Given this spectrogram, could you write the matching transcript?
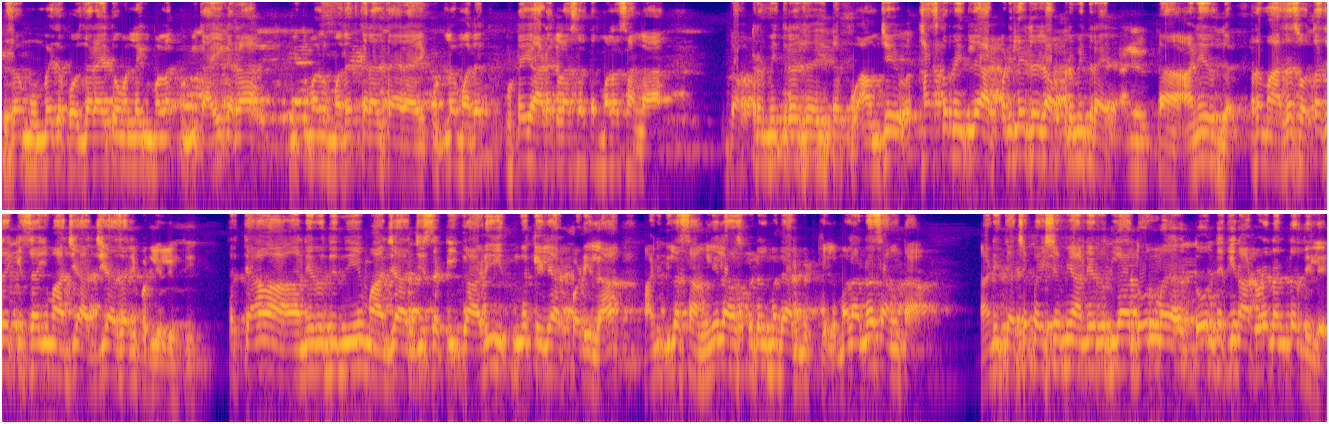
जसं मुंबईचा फौजदार आहे तो म्हणला की मला तुम्ही काही करा मी तुम्हाला मदत करायला तयार आहे. कुठलं मदत कुठेही अडकला असेल तर मला सांगा. डॉक्टर मित्र जर इथं आमचे खास करून इथले आटपाडीले जे डॉक्टर मित्र आहेत अनिरुद्ध आता माझा स्वतःचा एक किस्सा आहे की माझी आजी आजारी पडलेली होती. तर त्या अनिरुद्धींनी माझ्या आजीसाठी गाडी इथनं केली आटपाडीला आणि तिला सांगलीला हॉस्पिटलमध्ये ॲडमिट केलं. मला न सांगता. आणि त्याचे पैसे मी अनिरुद्धला दोन दोन ते तीन आठवड्यानंतर दिले.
